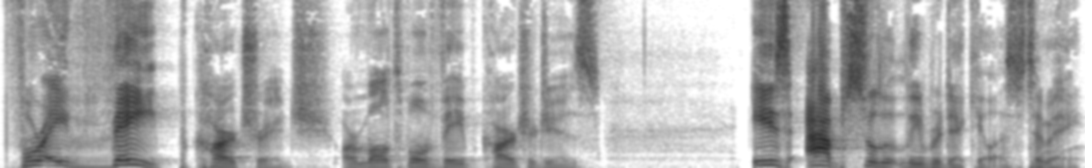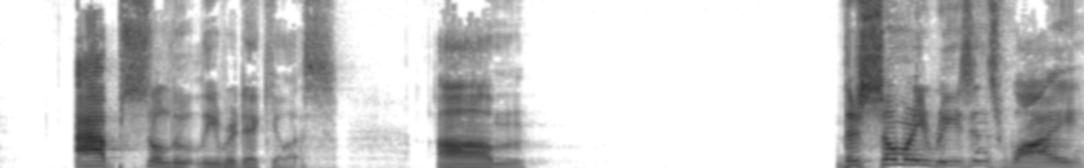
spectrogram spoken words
for a vape cartridge or multiple vape cartridges, is absolutely ridiculous to me. Absolutely ridiculous. Um, there's so many reasons why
